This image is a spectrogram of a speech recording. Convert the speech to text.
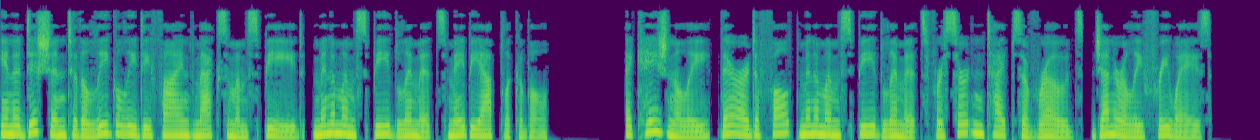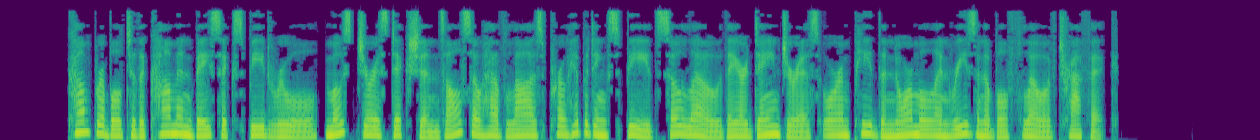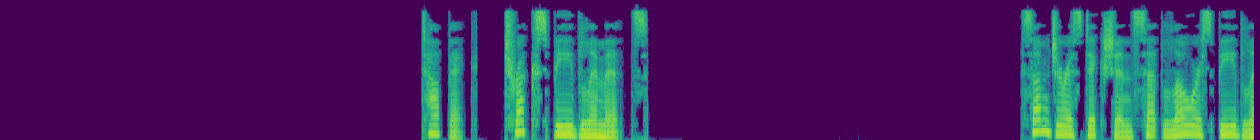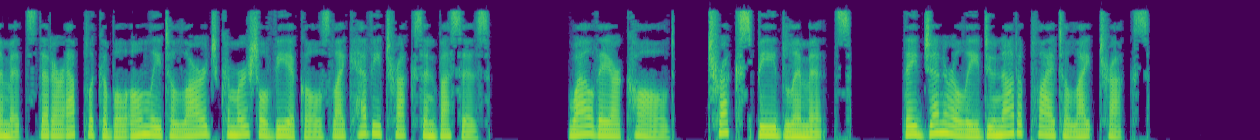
In addition to the legally defined maximum speed, minimum speed limits may be applicable. Occasionally, there are default minimum speed limits for certain types of roads, generally freeways. Comparable to the common basic speed rule, most jurisdictions also have laws prohibiting speeds so low they are dangerous or impede the normal and reasonable flow of traffic. Topic: Truck speed limits. Some jurisdictions set lower speed limits that are applicable only to large commercial vehicles like heavy trucks and buses. While they are called truck speed limits, they generally do not apply to light trucks.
